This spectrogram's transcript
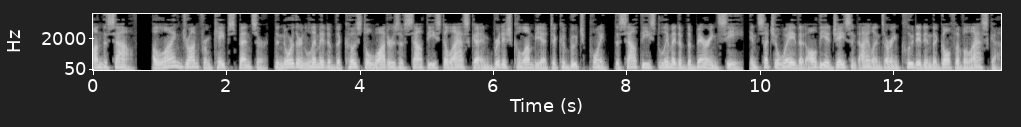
On the south. A line drawn from Cape Spencer, the northern limit of the coastal waters of southeast Alaska and British Columbia to Kabuch Point, the southeast limit of the Bering Sea, in such a way that all the adjacent islands are included in the Gulf of Alaska.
